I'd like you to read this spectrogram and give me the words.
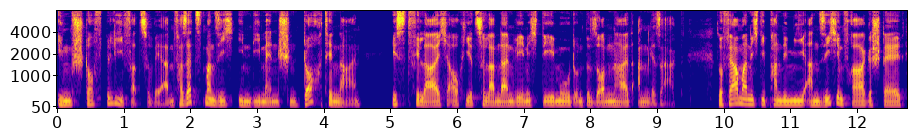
Impfstoff beliefert zu werden. Versetzt man sich in die Menschen dort hinein, ist vielleicht auch hierzulande ein wenig Demut und Besonnenheit angesagt. Sofern man nicht die Pandemie an sich in Frage stellt,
